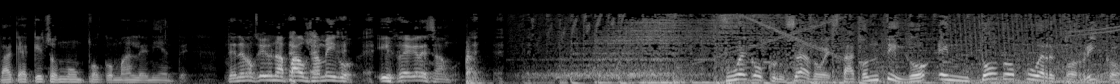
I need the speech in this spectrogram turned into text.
va que aquí somos un poco más lenientes. Tenemos que ir a una pausa, amigos, y regresamos. Fuego Cruzado está contigo en todo Puerto Rico.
